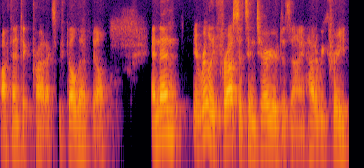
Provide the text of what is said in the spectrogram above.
authentic products. We fill that bill. And then it really for us it's interior design. How do we create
